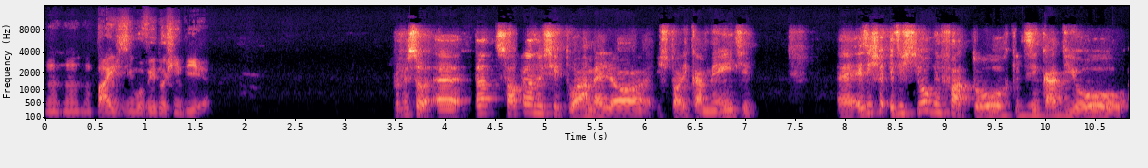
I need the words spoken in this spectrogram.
um, um, um país desenvolvido hoje em dia. Professor, é, pra, só para nos situar melhor historicamente, é, existe, existiu algum fator que desencadeou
